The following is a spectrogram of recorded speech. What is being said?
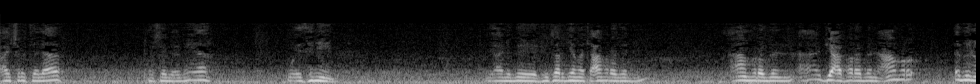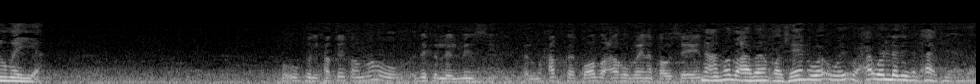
عشرة آلاف وسبعمائة واثنين. يعني في ترجمة عمرو بن عمرو بن جعفر بن عمرو بن أمية. وفي الحقيقة ما هو ذكر للمزي المحقق وضعه بين قوسين نعم وضعه بين قوسين والذي في الحاشية أيضا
